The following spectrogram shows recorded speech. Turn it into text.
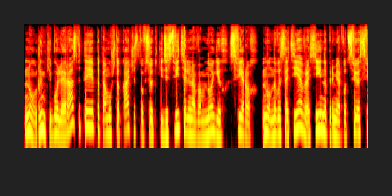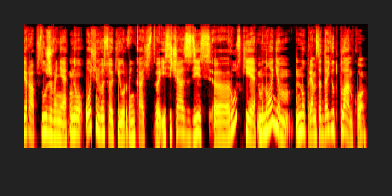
ну, рынки более развитые, потому что качество все-таки действительно во многих сферах, ну, на высоте, в России, например, вот сфера обслуживания, ну, очень высокий уровень качества. И сейчас здесь э, русские многим, ну, прям задают планку,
